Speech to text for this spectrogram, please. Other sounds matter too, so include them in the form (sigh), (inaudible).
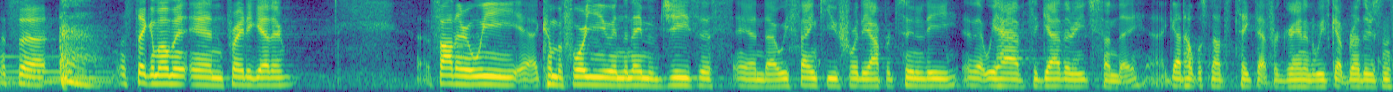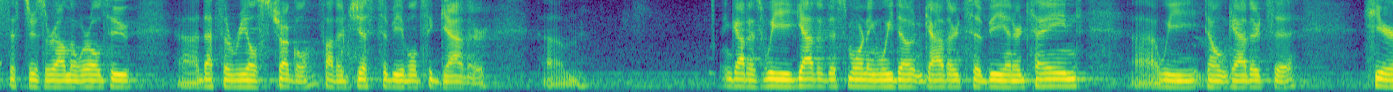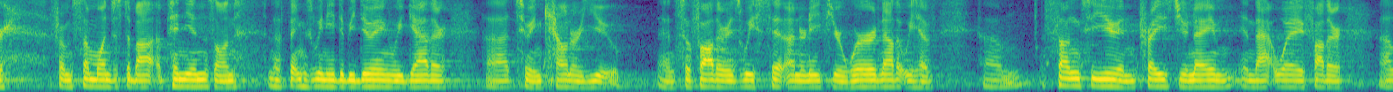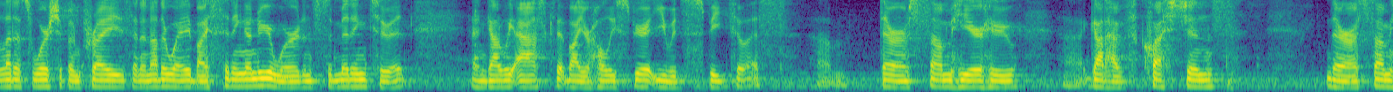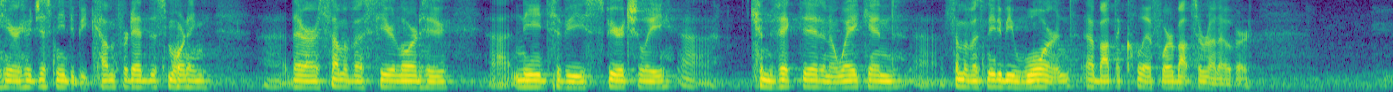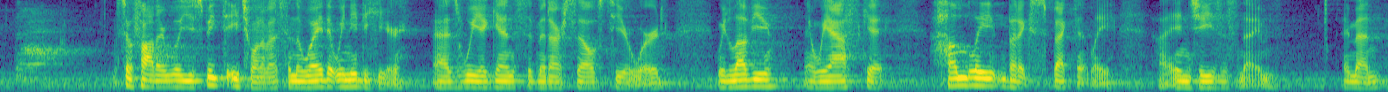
Let's, uh, (clears throat) let's take a moment and pray together. Father, we uh, come before you in the name of Jesus, and uh, we thank you for the opportunity that we have to gather each Sunday. Uh, God, help us not to take that for granted. We've got brothers and sisters around the world who uh, that's a real struggle, Father, just to be able to gather. Um, and God, as we gather this morning, we don't gather to be entertained, uh, we don't gather to hear from someone just about opinions on the things we need to be doing. We gather uh, to encounter you. And so, Father, as we sit underneath your word, now that we have um, sung to you and praised your name in that way, Father, uh, let us worship and praise in another way by sitting under your word and submitting to it. And God, we ask that by your Holy Spirit you would speak to us. Um, there are some here who, uh, God, have questions. There are some here who just need to be comforted this morning. There are some of us here, Lord, who uh, need to be spiritually uh, convicted and awakened. Uh, some of us need to be warned about the cliff we're about to run over. So, Father, will you speak to each one of us in the way that we need to hear as we again submit ourselves to your word? We love you and we ask it humbly but expectantly uh, in Jesus' name. Amen.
